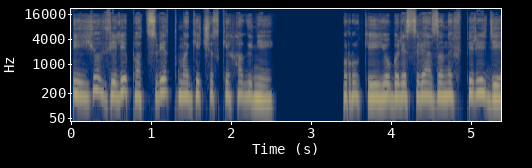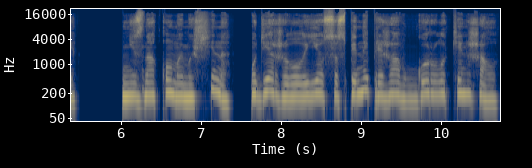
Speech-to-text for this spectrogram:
и ее ввели под цвет магических огней. Руки ее были связаны впереди. Незнакомый мужчина удерживал ее со спины, прижав к горлу кинжал.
